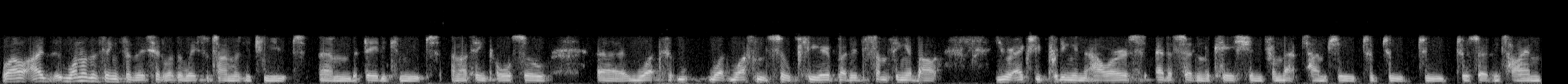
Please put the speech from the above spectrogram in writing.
Well, I, one of the things that they said was a waste of time was the commute, um, the daily commute, and I think also uh, what what wasn't so clear, but it's something about you're actually putting in hours at a certain location from that time to to to to, to a certain time,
